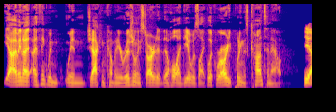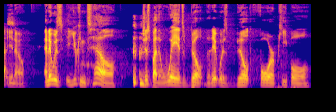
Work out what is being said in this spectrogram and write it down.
yeah, I mean, I, I think when when Jack and Company originally started it, the whole idea was like, look, we're already putting this content out, Yeah, you know, and it was you can tell just by the way it's built that it was built for people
